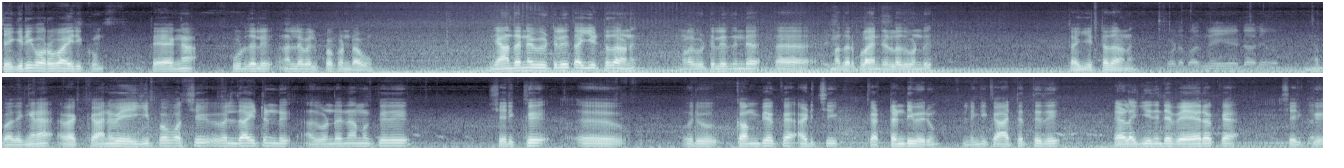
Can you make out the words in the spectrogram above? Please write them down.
ചകിരി കുറവായിരിക്കും. തേങ്ങ കൂടുതൽ നല്ല വലിപ്പമൊക്കെ ഉണ്ടാവും. ഞാൻ തന്നെ വീട്ടിൽ തൈയിട്ടതാണ്. നമ്മളെ വീട്ടിൽ ഇതിന്റെ മദർ പ്ലാന്റ് ഉള്ളത് കൊണ്ട് തൈയിട്ടതാണ്. അപ്പോൾ അതിങ്ങനെ വെക്കാൻ വൈകി ഇപ്പോൾ കുറച്ച് വലുതായിട്ടുണ്ട്. അതുകൊണ്ട് തന്നെ നമുക്ക് ശരിക്ക് ഒരു കമ്പിയൊക്കെ അടിച്ച് കെട്ടേണ്ടി വരും. അല്ലെങ്കിൽ കാറ്റത്ത് ഇത് ഇളകി ഇതിന്റെ വേരൊക്കെ ശരിക്ക്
